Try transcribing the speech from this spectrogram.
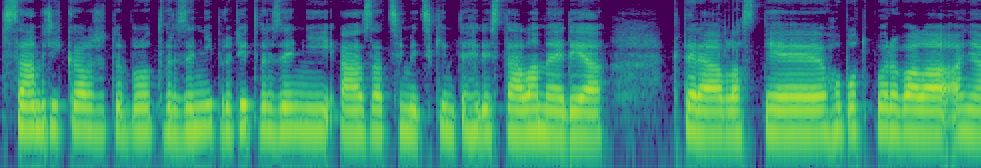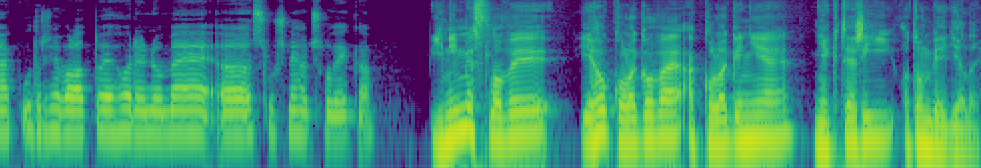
sám říkal, že to bylo tvrzení proti tvrzení a za Cimickým tehdy stála média, která vlastně ho podporovala a nějak udržovala to jeho renomé slušného člověka. Jinými slovy, jeho kolegové a kolegyně někteří o tom věděli.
